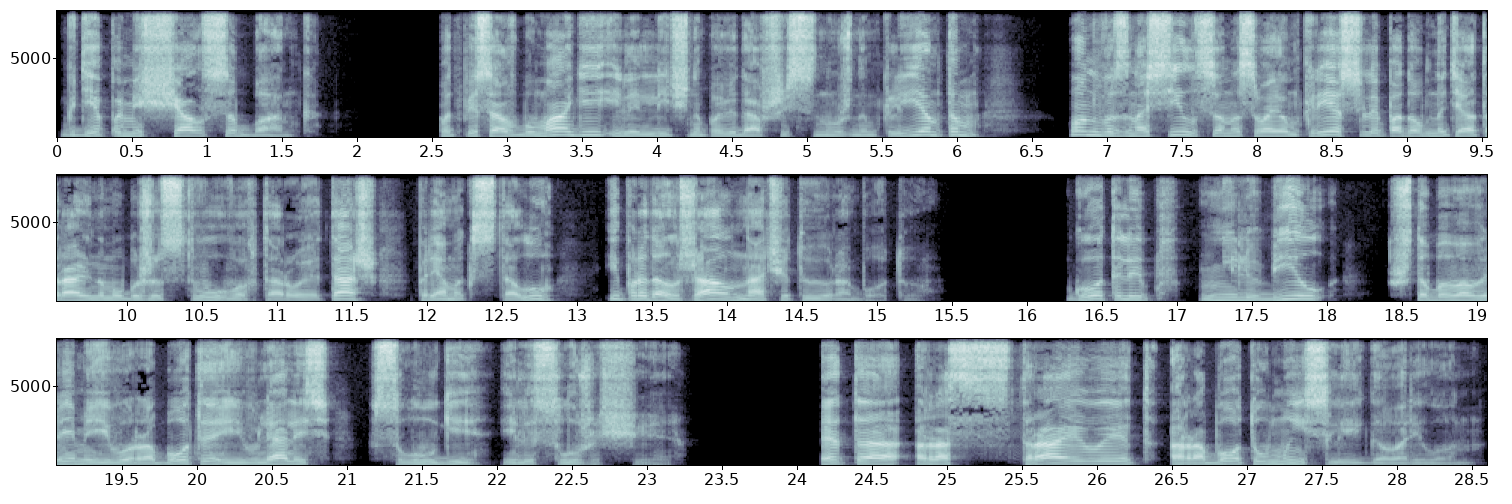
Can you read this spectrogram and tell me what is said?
где помещался банк. Подписав бумаги или лично повидавшись с нужным клиентом, он возносился на своем кресле, подобно театральному божеству, во второй этаж, прямо к столу, и продолжал начатую работу. Готлиб не любил, чтобы во время его работы являлись слуги или служащие. «Это расстраивает работу мыслей», — говорил он.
